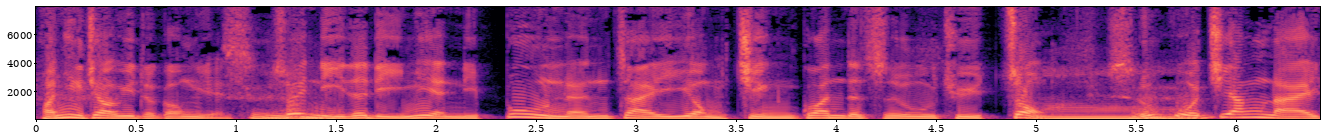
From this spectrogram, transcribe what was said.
环境教育的公园。所以你的里面你不能再用景观的植物去种，如果将来。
